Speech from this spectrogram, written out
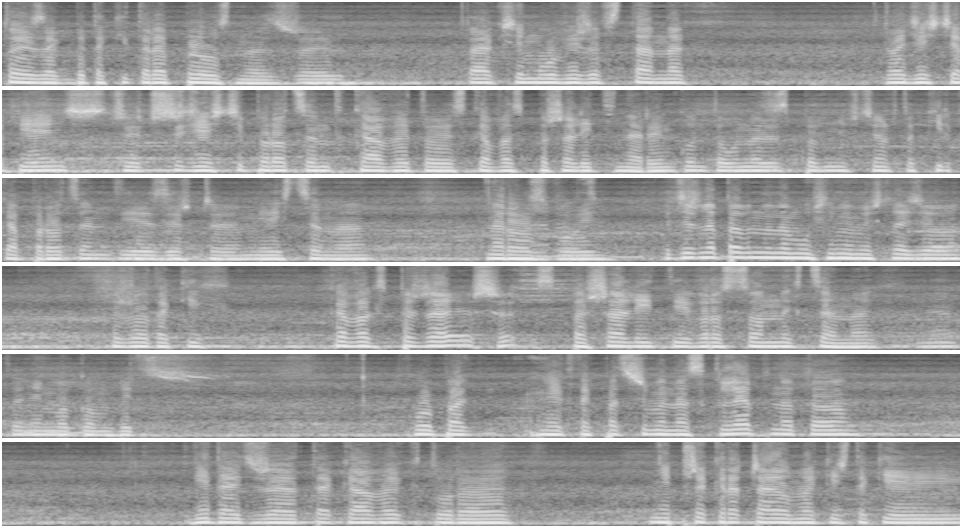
to jest jakby taki trochę plus, że tak się mówi, że w Stanach 25 czy 30% kawy to jest kawa speciality na rynku, to u nas jest pewnie wciąż to kilka procent i jest jeszcze miejsce na, na rozwój. Chociaż na pewno no, musimy myśleć o, też o takich kawach speciality w rozsądnych cenach. Nie? To nie mogą być chłopak, jak tak patrzymy na sklep, no to widać, że te kawy, które nie przekraczają jakiejś takiej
